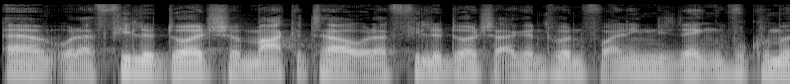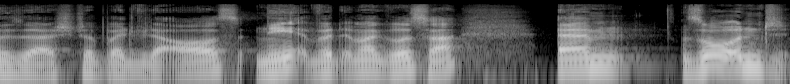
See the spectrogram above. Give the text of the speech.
Ähm, oder viele deutsche Marketer oder viele deutsche Agenturen vor allen Dingen, die denken, WooCommerce stirbt bald wieder aus. Nee, wird immer größer. Ähm, so, und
